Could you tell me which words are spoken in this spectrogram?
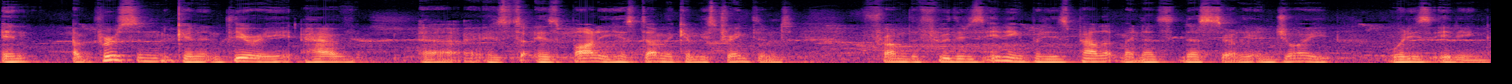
In a person can, in theory, have uh, his, his body, his stomach can be strengthened from the food that he's eating, but his palate might not necessarily enjoy what he's eating.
